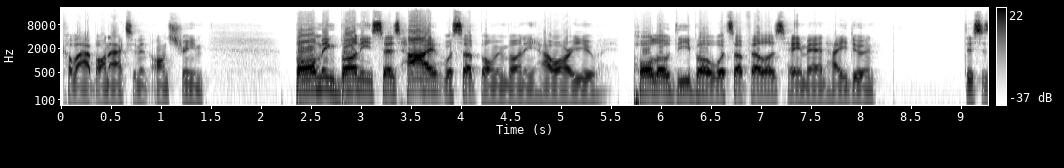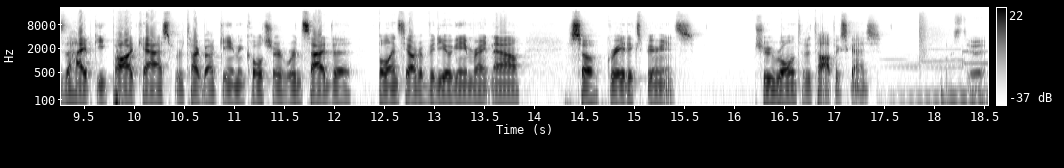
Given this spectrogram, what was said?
collab on accident on stream. Balming Bunny says, Hi, what's up, Balming Bunny? How are you? Polo Debo, what's up, fellas? Hey, man, how you doing? This is the Hype Geek podcast. We're talking about gaming culture. We're inside the Balenciaga video game right now. So great experience. Should we roll into the topics, guys? Let's do it.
